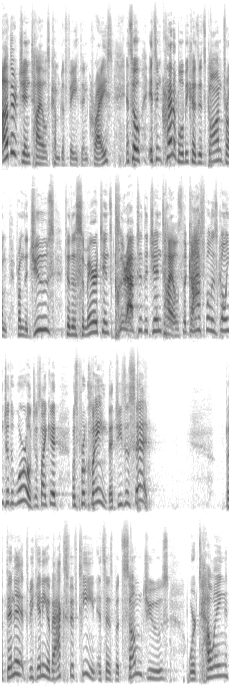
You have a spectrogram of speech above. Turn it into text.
Other Gentiles come to faith in Christ. And so it's incredible because it's gone from, from the Jews to the Samaritans, clear out to the Gentiles. The gospel is going to the world, just like it was proclaimed that Jesus said. But then at the beginning of Acts 15, it says, But some Jews were telling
